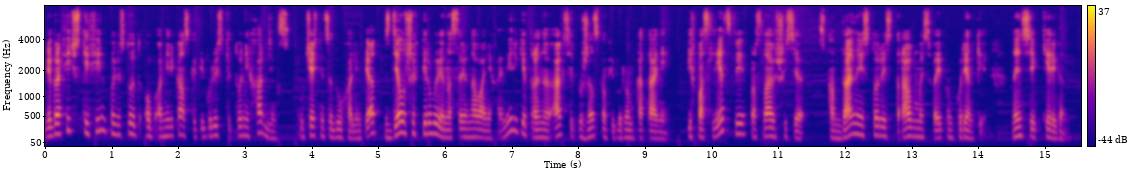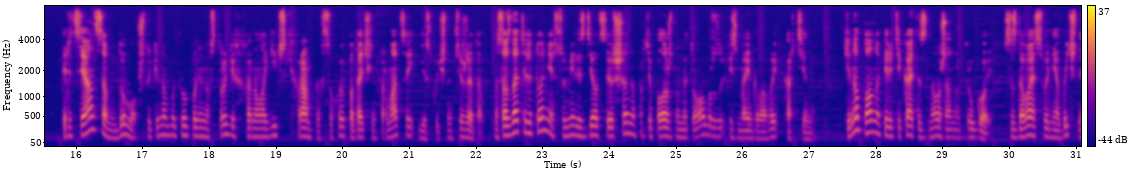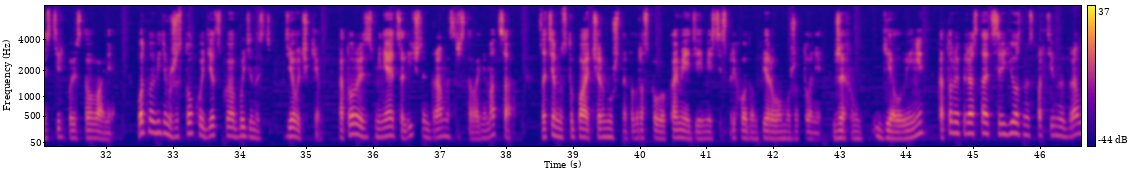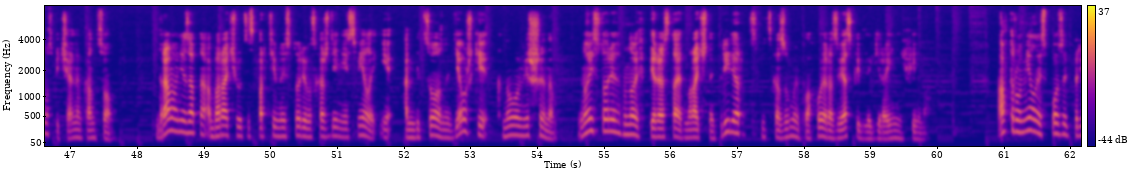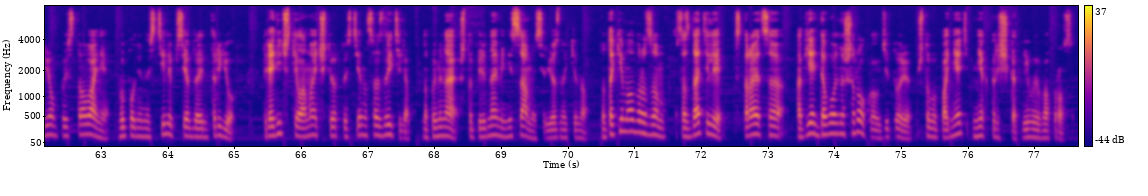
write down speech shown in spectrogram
Биографический фильм повествует об американской фигуристке Тони Хардингс, участнице двух Олимпиад, сделавшей впервые на соревнованиях Америки тройной аксель в женском фигурном катании и впоследствии прославившейся скандальной историей с травмой своей конкурентки Нэнси Керриган. Перед сеансом думал, что кино будет выполнено в строгих хронологических рамках сухой подачей информации или скучным сюжетом. Но создатели Тони сумели сделать совершенно противоположному этому образу из моей головы картину. Кино плавно перетекает из одного жанра в другой, создавая свой необычный стиль повествования. Вот мы видим жестокую детскую обыденность девочки, которая сменяется личной драмой с расставанием отца. Затем наступает чернушная подростковая комедия вместе с приходом первого мужа Тони, Джеффом Геллуини, которая перерастает в серьезную спортивную драму с печальным концом. Драма внезапно оборачивается в спортивную историю восхождения смелой и амбициозной девушки к новым вершинам, но история вновь перерастает в мрачный триллер с предсказуемой плохой развязкой для героини фильма. Автор умело использует прием повествования, выполненный в стиле псевдоинтервью, периодически ломает четвертую стену со зрителем, напоминая, что перед нами не самое серьезное кино. Но таким образом создатели стараются объять довольно широкую аудиторию, чтобы поднять некоторые щекотливые вопросы.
